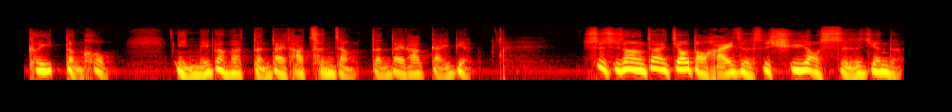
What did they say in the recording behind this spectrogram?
可以等候，你没办法等待他成长，等待他改变。事实上，在教导孩子是需要时间的。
